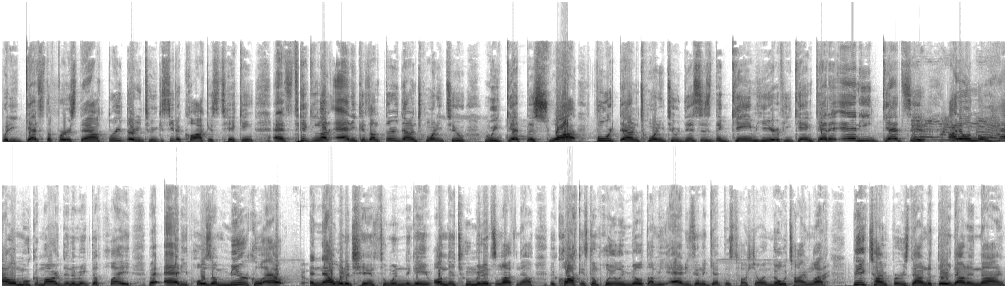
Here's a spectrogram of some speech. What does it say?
But he gets the first down. 332. You can see the clock is ticking. And it's ticking on Addy. Because on third down and 22, we get the swat. Fourth down and 22. This is the game here. If he can't get it in, he gets it. I don't know how Amukamara didn't make the play. But Addy pulls a miracle out and now with a chance to win the game. Under two minutes left now. The clock is completely milked on me. Addy's going to get this touchdown with no time left. Big time first down to third down and nine.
